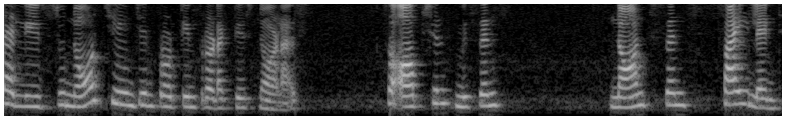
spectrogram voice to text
that leads to no change in protein product is known as. So options missense, nonsense, silent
